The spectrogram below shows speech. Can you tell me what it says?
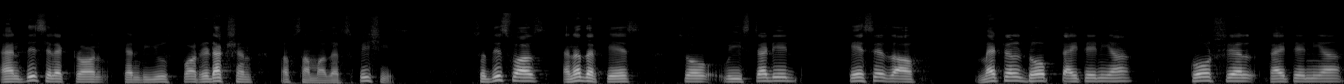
and this electron can be used for reduction of some other species. So, this was another case. So, we studied cases of metal doped titania, core shell titania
